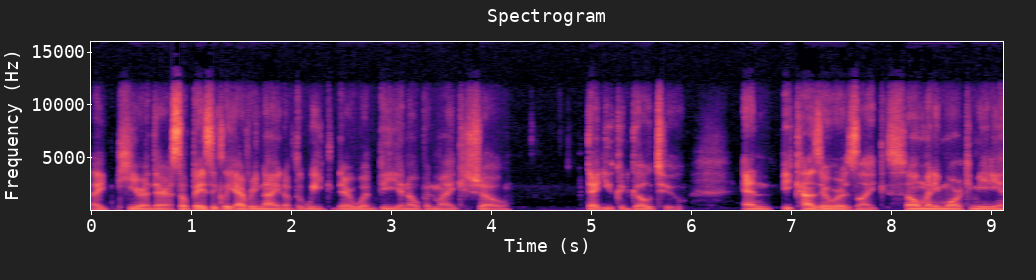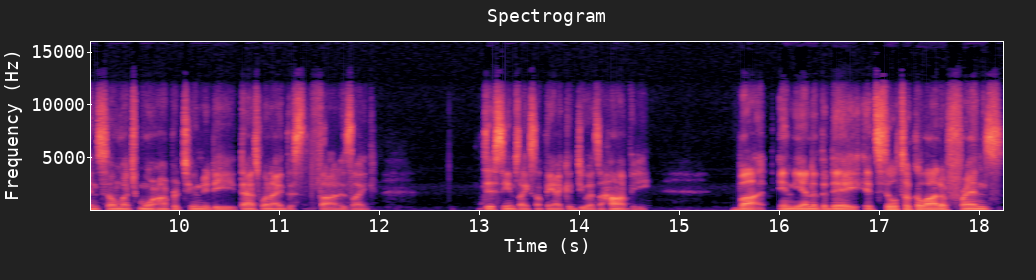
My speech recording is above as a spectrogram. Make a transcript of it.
like here and there. So basically every night of the week there would be an open mic show that you could go to. And because there was like so many more comedians, so much more opportunity, that's when I just thought is like this seems like something I could do as a hobby. But in the end of the day, it still took a lot of friends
